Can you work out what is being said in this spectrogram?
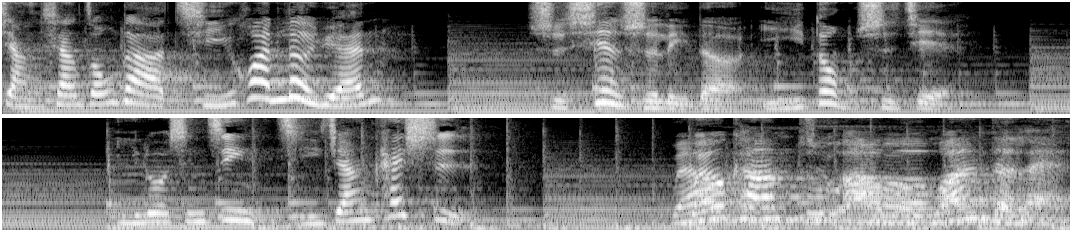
想象中的奇幻乐园，是现实里的移动世界。遗落心境即将开始。Welcome to our Wonderland.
